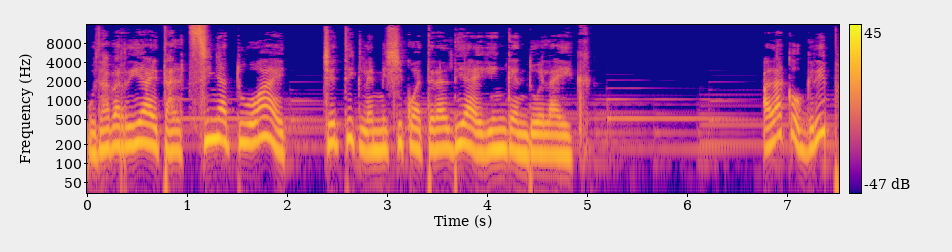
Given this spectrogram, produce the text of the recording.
udaberria eta altzinatua etxetik lemisiko ateraldia egin genduelaik. Alako grip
